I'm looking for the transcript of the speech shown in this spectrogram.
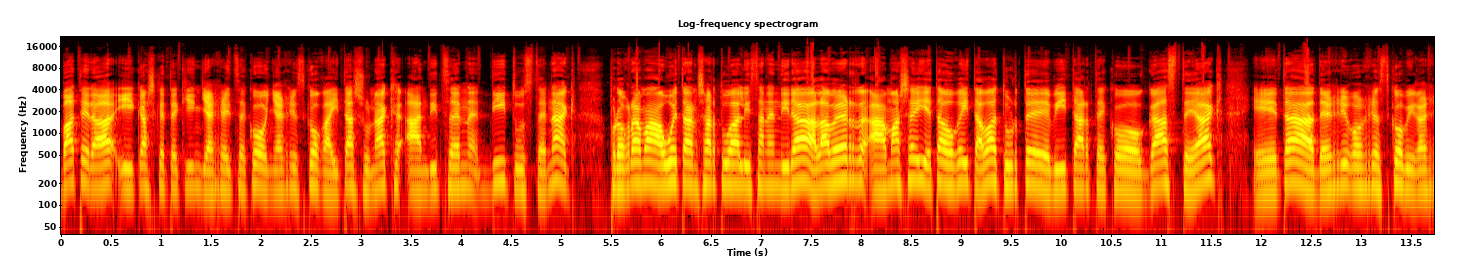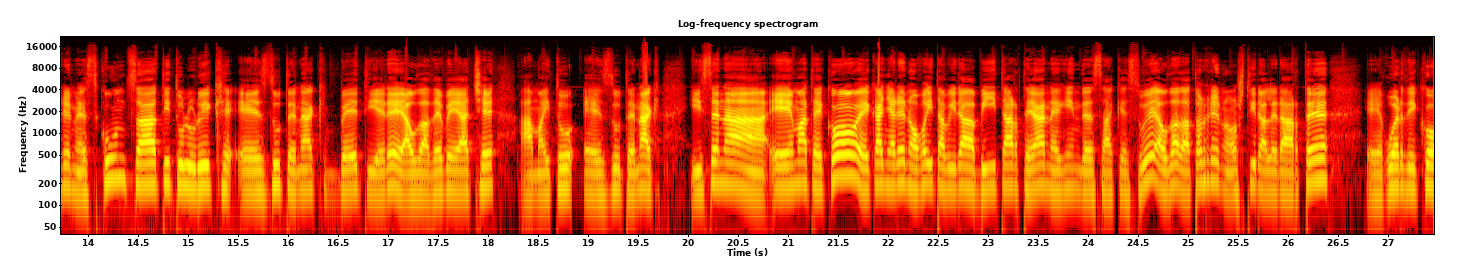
batera ikasketekin jarraitzeko oinarrizko gaitasunak handitzen dituztenak. Programa hauetan sartu izanen dira, alaber, amasei eta hogeita bat urte bitarteko gazteak, eta derrigorrezko bigarren hezkuntza titulurik ez dutenak beti ere, hau da DBH amaitu ez dutenak. Izena emateko, ekainaren hogeita bira bitartean egin dezakezue, hau da, datorren ostiralera arte, eguerdiko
